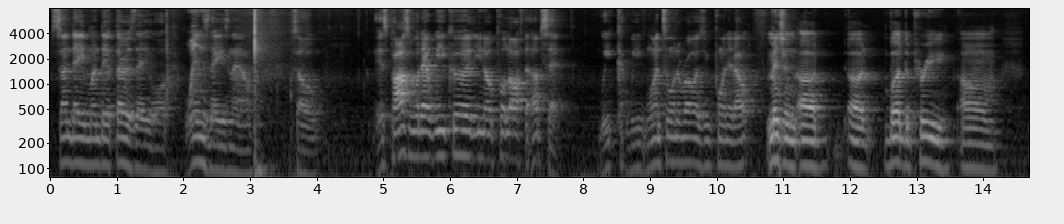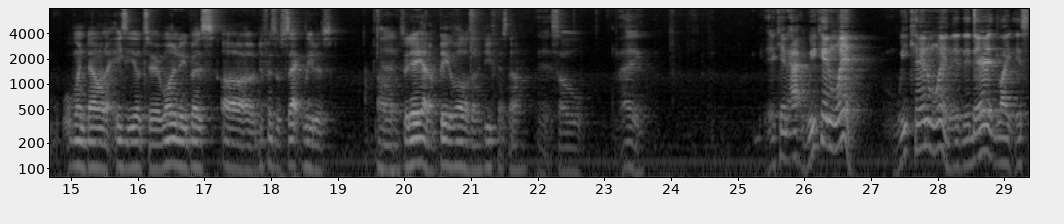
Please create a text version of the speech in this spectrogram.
Sunday, Monday, or Thursday, or Wednesdays now. So it's possible that we could you know pull off the upset. We we won two in a row, as you pointed out. Mentioned uh uh Bud Dupree um went down on an ACL tear. One of the best uh defensive sack leaders. Um, Yeah. So they had a big loss on the defense now. Yeah, so, hey, it can we can win. We can win. There, like it's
